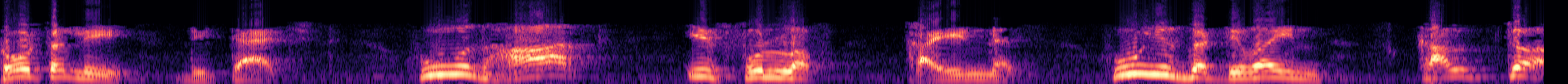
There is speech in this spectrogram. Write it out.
totally detached, whose heart is full of kindness, who is the divine sculptor,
